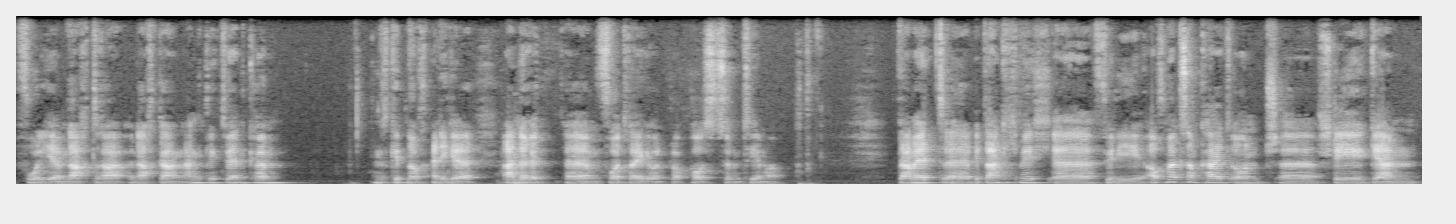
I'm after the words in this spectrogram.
Folie im Nachtra Nachgang angeklickt werden können. Und es gibt noch einige andere äh, Vorträge und Blogposts zu dem Thema. Damit äh, bedanke ich mich äh, für die Aufmerksamkeit und äh, stehe gern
